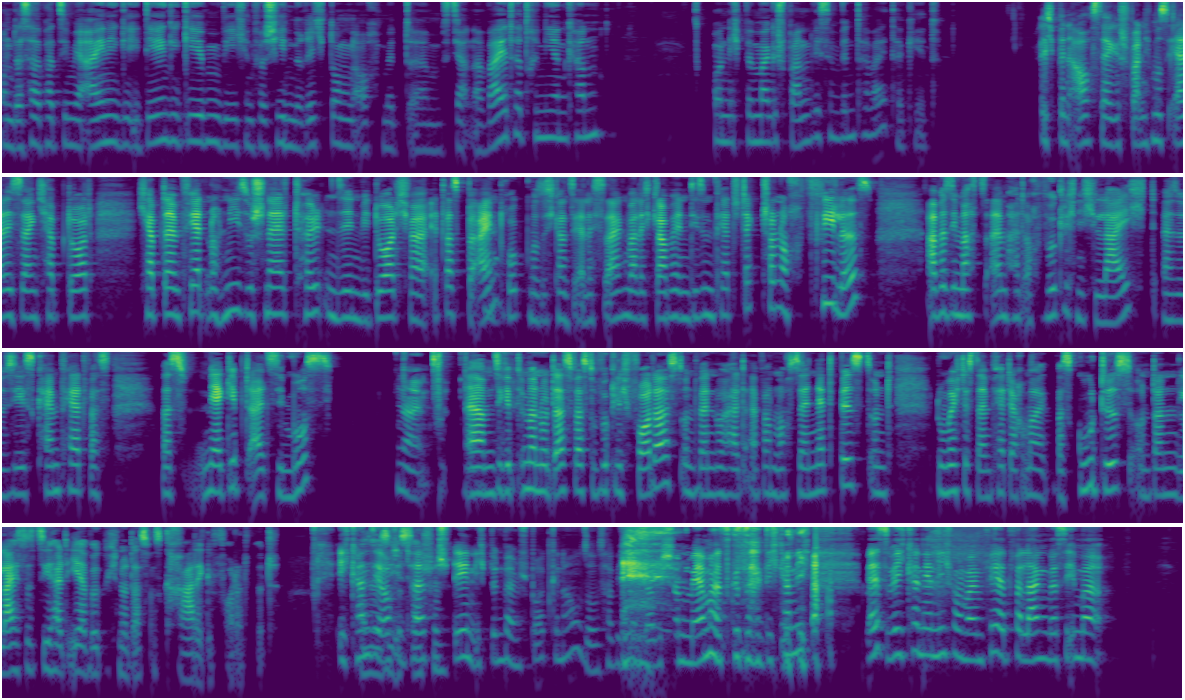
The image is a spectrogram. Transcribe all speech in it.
Und deshalb hat sie mir einige Ideen gegeben, wie ich in verschiedene Richtungen auch mit ähm, Stjatner weiter trainieren kann. Und ich bin mal gespannt, wie es im Winter weitergeht. Ich bin auch sehr gespannt. Ich muss ehrlich sagen, ich habe dort, ich habe dein Pferd noch nie so schnell tölten sehen wie dort. Ich war etwas beeindruckt, muss ich ganz ehrlich sagen, weil ich glaube, in diesem Pferd steckt schon noch vieles. Aber sie macht es einem halt auch wirklich nicht leicht. Also sie ist kein Pferd, was, was mehr gibt, als sie muss. Nein. Ähm, sie gibt immer nur das, was du wirklich forderst. Und wenn du halt einfach noch sehr nett bist und du möchtest deinem Pferd ja auch immer was Gutes und dann leistet sie halt eher wirklich nur das, was gerade gefordert wird. Ich kann also sie auch sie total verstehen. Ich bin beim Sport genauso. Das habe ich glaube ich, schon mehrmals gesagt. Ich kann nicht, ja. weißt du, ich kann ja nicht von meinem Pferd verlangen, dass sie immer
